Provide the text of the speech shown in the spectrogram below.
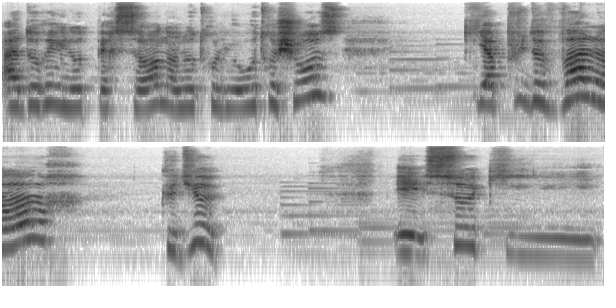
adorer une autre personne, un autre lieu, autre chose, qui a plus de valeur que Dieu. Et ceux qui,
